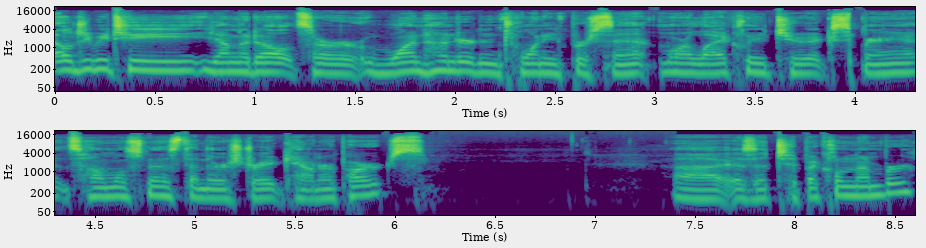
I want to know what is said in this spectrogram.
LGBT young adults are 120% more likely to experience homelessness than their straight counterparts, uh, is a typical number.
